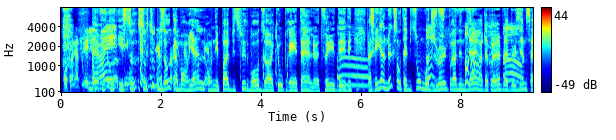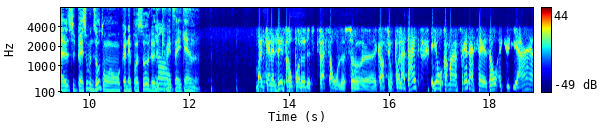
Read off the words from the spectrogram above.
pour te rafraîchir. Ben ouais. Et, sur- surtout que nous autres, à Montréal, on n'est pas habitués de voir du hockey au printemps. Là, tu sais, des- des- Oh. parce qu'il y en a qui sont habitués au mois de Oh, juin de prendre une bière entre la première et la Oh. deuxième ça- sur le patio. Mais nous autres, on, on connaît pas ça là, depuis Non. 25 ans. là. Ben, le Canadien ne sera pas là de toute façon, là, ça, euh, cassez-vous pas la tête. Et on commencerait la saison régulière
